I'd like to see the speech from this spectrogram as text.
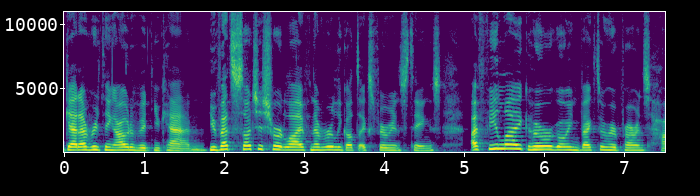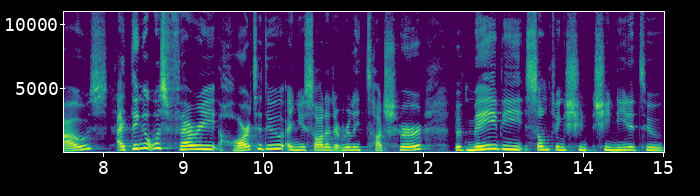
get everything out of it you can. You've had such a short life, never really got to experience things. I feel like her going back to her parents' house, I think it was very hard to do and you saw that it really touched her, but maybe something she she needed to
